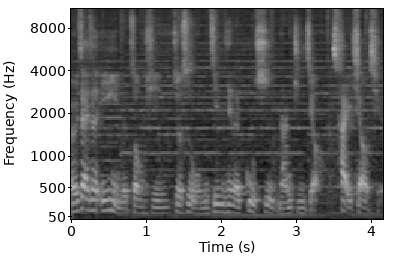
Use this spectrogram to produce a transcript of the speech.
而在这阴影的中心，就是我们今天的故事男主角蔡孝乾。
